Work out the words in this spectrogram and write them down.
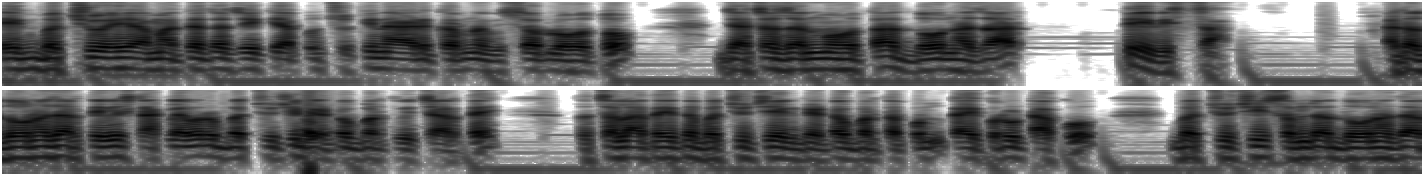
एक बच्चू आहे या मात्याचा जे की आपण चुकीने ऍड करणं विसरलो होतो ज्याचा जन्म होता दोन हजार तेवीसचा. आता दोन हजार तेवीस टाकल्यावर बच्चूची डेट ऑफ बर्थ विचारते. तर चला आता इथं बच्चूची एक डेट ऑफ बर्थ आपण काय करू टाकू? बच्चूची समजा दोन हजार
